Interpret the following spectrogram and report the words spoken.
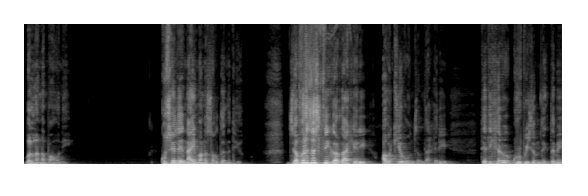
बोल्न नपाउने। कसैले नाइ भन्न सक्दैन थियो। जबरजस्ती गर्दाखेरि अब के हुन्छ भन्दाखेरि त्यतिखेर ग्रुपिजम एकदमै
